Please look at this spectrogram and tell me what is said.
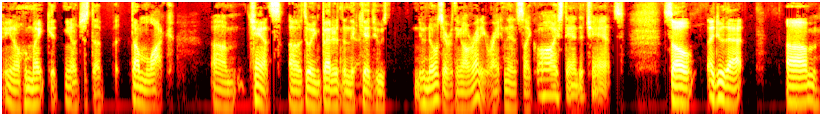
you know, who might get you know just a, dumb luck um, chance of doing better than the yeah. kid who's who knows everything already, right? And then it's like, oh, I stand a chance. So I do that. Um,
